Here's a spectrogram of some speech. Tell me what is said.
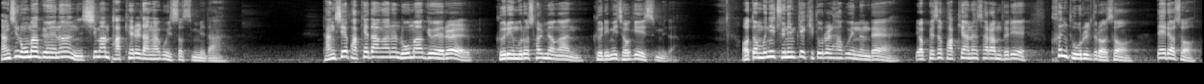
당시 로마 교회는 심한 박해를 당하고 있었습니다. 당시에 박해당하는 로마 교회를 그림으로 설명한 그림이 저기에 있습니다. 어떤 분이 주님께 기도를 하고 있는데 옆에서 박해하는 사람들이 큰 돌을 들어서 때려서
